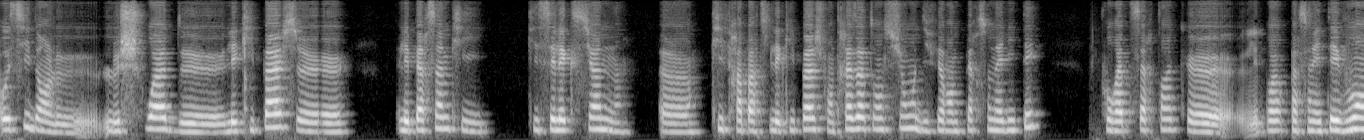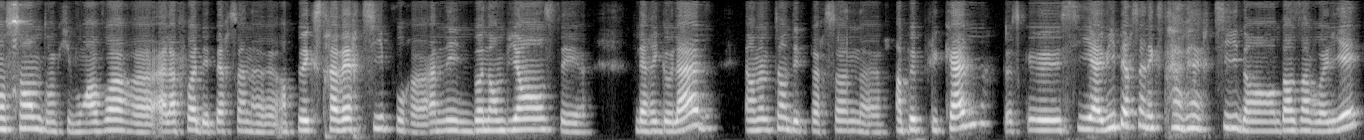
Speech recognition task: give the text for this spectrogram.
aussi dans le, choix de l'équipage, les personnes qui, qui sélectionnent euh, qui fera partie de l'équipage font très attention aux différentes personnalités pour être certain que les personnalités vont ensemble, donc ils vont avoir euh, à la fois des personnes euh, un peu extraverties pour amener une bonne ambiance et la rigolade, et en même temps des personnes un peu plus calmes, parce que s'il y a huit personnes extraverties dans, dans un voilier,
